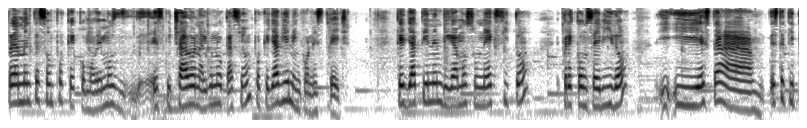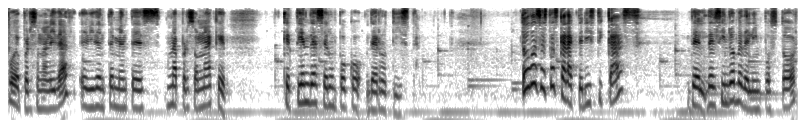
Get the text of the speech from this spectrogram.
realmente son porque, como hemos escuchado en alguna ocasión, porque ya vienen con estrella, que ya tienen, digamos, un éxito preconcebido y, este tipo de personalidad evidentemente es una persona que, que tiende a ser un poco derrotista. Todas estas características del, del síndrome del impostor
